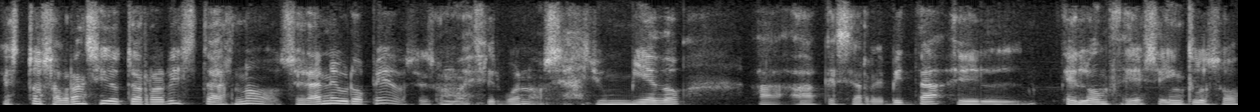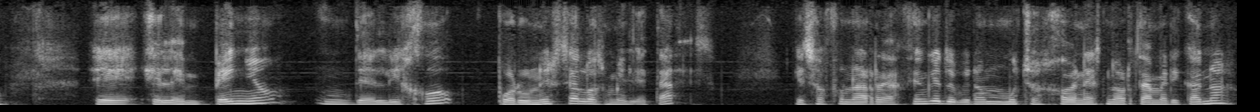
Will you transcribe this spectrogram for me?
estos habrán sido terroristas, no, serán europeos. Es como decir, bueno, o sea, hay un miedo a, que se repita el, el 11S, incluso eh, el empeño del hijo por unirse a los militares. Eso fue una reacción que tuvieron muchos jóvenes norteamericanos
